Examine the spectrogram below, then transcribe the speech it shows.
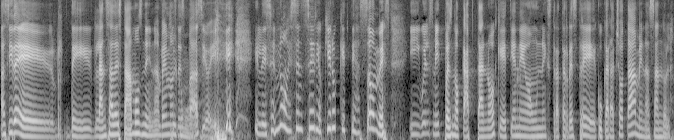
Así de, de lanzada estamos, nena, ve más despacio. Y, y, le dice, no, es en serio, quiero que te asomes. Y Will Smith pues no capta, ¿no? Que tiene a un extraterrestre cucarachota amenazándola.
